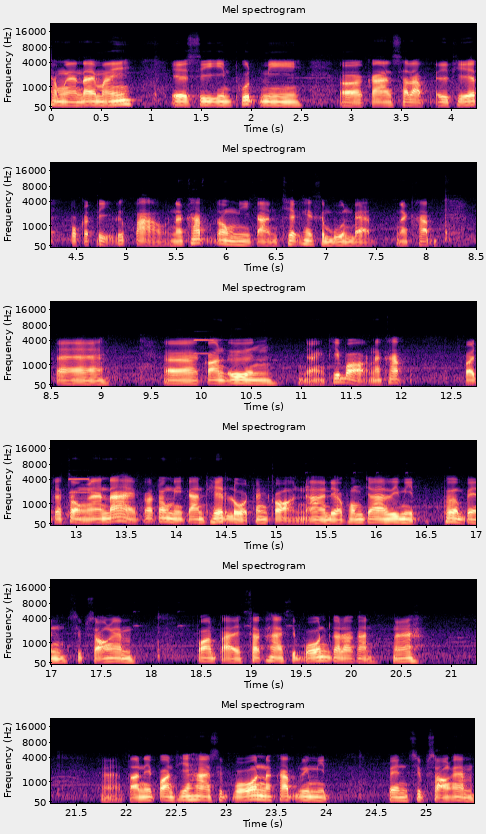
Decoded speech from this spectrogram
ทำงานได้ไหม AC input มี การสลับ ATS ปกติหรือเปล่านะครับ ต้องมีการเช็คให้สมบูรณ์แบบนะครับ แต่ก่อนอื่นอย่างที่บอกนะครับก่อนจะส่งงานได้ก็ต้องมีการเทสโหลดกันก่อนอ่าเดี๋ยวผมจะลิมิตเพิ่มเป็น 12 แอมป์ป้อนไปสัก 50 โวลต์ก็แล้วกันนะอ่าตอนนี้ป้อนที่ 50 โวลต์นะครับลิมิตเป็น 12 แอมป์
